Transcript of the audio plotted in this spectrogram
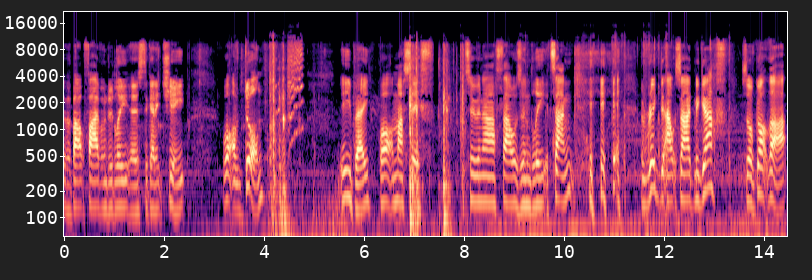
of about 500 litres to get it cheap. What I've done eBay, bought a massive two and a half thousand litre tank and rigged it outside my gaff. So I've got that.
